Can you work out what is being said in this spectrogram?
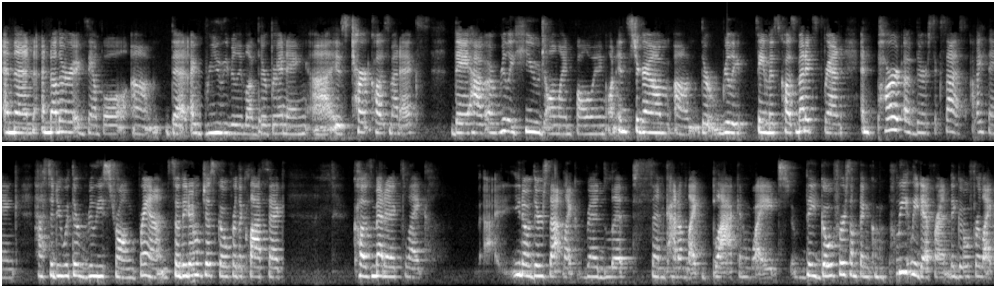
And then another example um, that i really really love their branding uh, is tarte cosmetics they have a really huge online following on Instagram. Um, they're a really famous cosmetics brand, and part of their success, I think, has to do with their really strong brand. So they don't just go for the classic cosmetics like you know, there's that like red lips and kind of like black and white. They go for something completely different. They go for like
